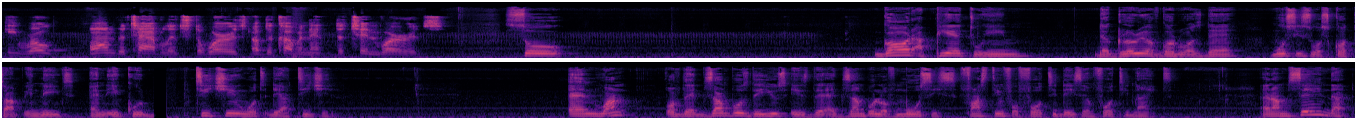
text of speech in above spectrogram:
He wrote on the tablets the words of the covenant, the ten words. So God appeared to him, the glory of God was there, Moses was caught up in it, and he could teaching what they are teaching. And one of the examples they use is the example of Moses fasting for 40 days and 40 nights. And I'm saying that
